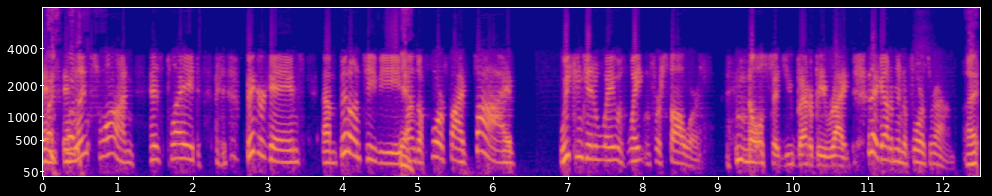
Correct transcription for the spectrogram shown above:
and, what, and Lynn Swann has played bigger games, um, been on TV, yeah. runs a four five five. We can get away with waiting for Stallworth. Noll said, "You better be right." They got him in the fourth round. Uh,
